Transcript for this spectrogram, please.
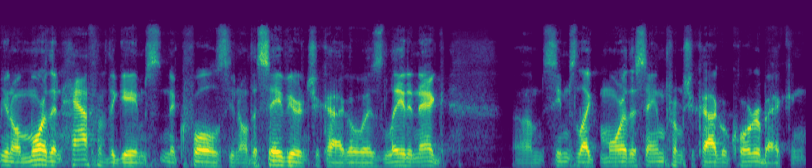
you know more than half of the games Nick Foles, you know, the savior in Chicago, has laid an egg. Um, seems like more of the same from Chicago quarterbacking.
